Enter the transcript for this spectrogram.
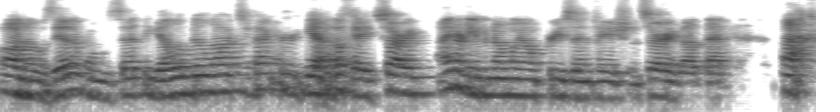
Oh, no, was the other one, was that the yellow-billed oxpecker? Yeah, okay, sorry. I don't even know my own presentation. Sorry about that.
